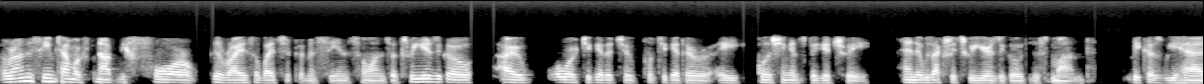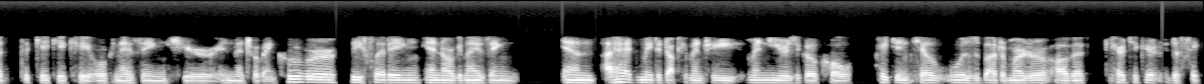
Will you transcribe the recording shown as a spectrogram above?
around the same time, or not before the rise of white supremacy and so on. So three years ago, I worked together to put together a coalition against bigotry. And it was actually three years ago this month because we had the KKK organizing here in Metro Vancouver, leafleting and organizing. And I had made a documentary many years ago called Hate and Kill was about a murder of a caretaker in the Sikh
